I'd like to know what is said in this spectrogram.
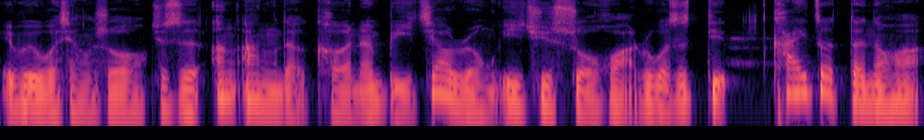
因为我想说，就是暗暗的，可能比较容易去说话。如果是电开着灯的话，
